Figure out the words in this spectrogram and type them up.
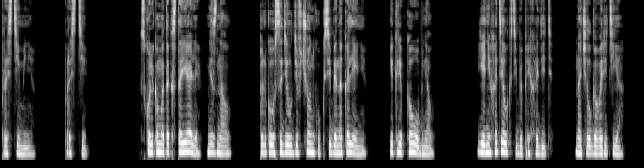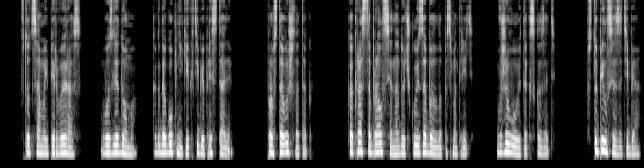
«Прости меня. Прости». Сколько мы так стояли, не знал. Только усадил девчонку к себе на колени и крепко обнял. «Я не хотел к тебе приходить», — начал говорить я. В тот самый первый раз, возле дома, когда гопники к тебе пристали. Просто вышло так. Как раз собрался на дочку Изабеллы посмотреть. Вживую, так сказать. Вступился за тебя.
